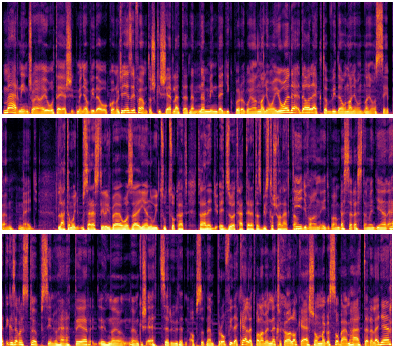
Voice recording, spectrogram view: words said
már nincs olyan jó teljesítmény a videókon. Úgyhogy ez egy folyamatos kísérlet, tehát nem, nem mindegyik pörög olyan nagyon jól, de, de a legtöbb videó nagyon-nagyon szépen megy. Láttam, hogy szereztél is be hozzá ilyen új cuccokat? Talán egy, egy zöld hátteret, az biztosan láttam. Így van, így van. Beszereztem egy ilyen, hát igazából ez több színű háttér, nagyon, nagyon kis egyszerű, tehát abszolút nem profi, de kellett valami, hogy ne csak a lakásom meg a szobám háttere legyen,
